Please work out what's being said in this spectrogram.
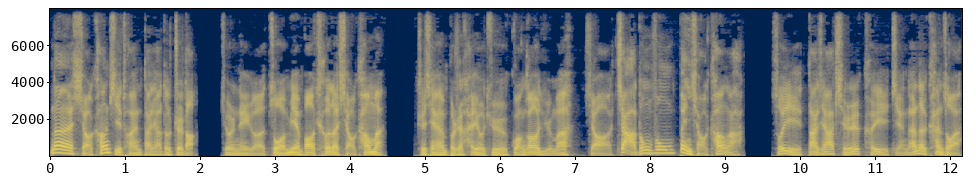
那小康集团大家都知道，就是那个做面包车的小康嘛。之前不是还有句广告语吗？叫“驾东风奔小康”啊。所以大家其实可以简单的看作啊，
